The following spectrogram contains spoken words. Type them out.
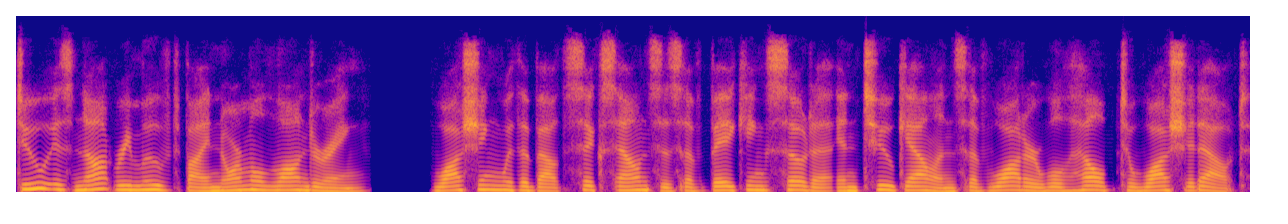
Dew is not removed by normal laundering, washing with about 6 ounces of baking soda in 2 gallons of water will help to wash it out.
